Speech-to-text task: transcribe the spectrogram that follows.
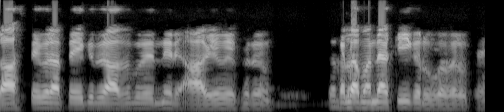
ਰਾਸਤੇ ਬਰਾਤੇ ਕਿਤੇ ਰਾਤ ਹਨੇਰੇ ਆ ਗਏ ਹੋਏ ਫਿਰ ਇਕੱਲਾ ਬੰਦਾ ਕੀ ਕਰੂਗਾ ਫਿਰ ਉੱਥੇ?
